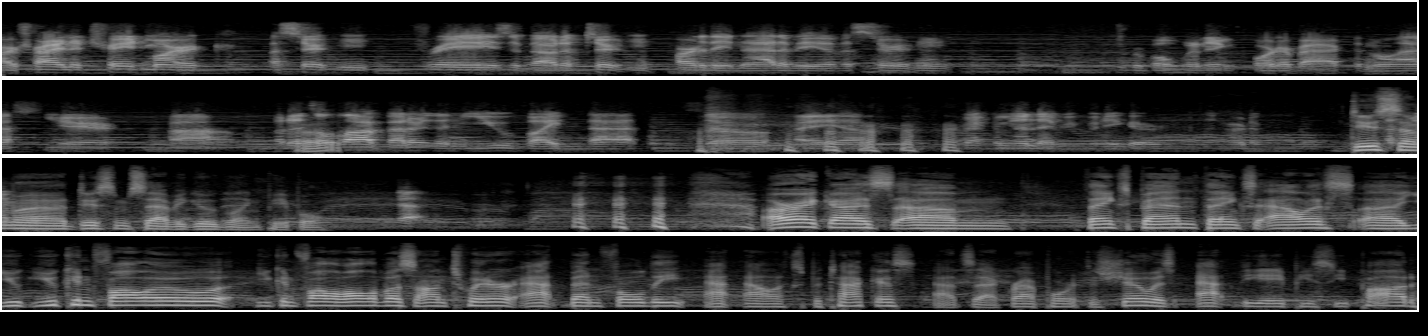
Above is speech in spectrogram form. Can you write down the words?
are trying to trademark a certain phrase about a certain part of the anatomy of a certain Super Bowl winning quarterback in the last year. Um, but it's Oh. a lot better than you like that. So I uh, recommend everybody go read the article. do some uh, do some savvy googling, people. Yeah. all right, guys. Um, thanks, Ben. Thanks, Alex. Uh, you you can follow you can follow all of us on Twitter at Ben Foldy, at Alex Patakis, at Zach Rapport. The show is at the APC Pod.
